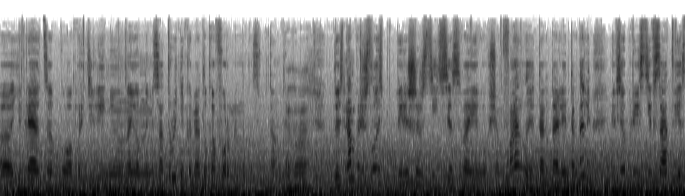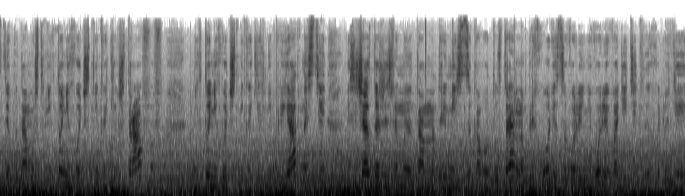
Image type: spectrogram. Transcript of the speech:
э, являются по определению наемными сотрудниками, а только оформлены консультантами. Мгм. То есть нам пришлось перешерстить все свои, в общем, файлы и так далее, и так далее, и все привести в соответствие, потому что никто не хочет никаких штрафов, никто не хочет никаких неприятностей. И сейчас даже если мы там на три месяца кого-то устраиваем, нам приходится волей-неволей вводить этих людей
